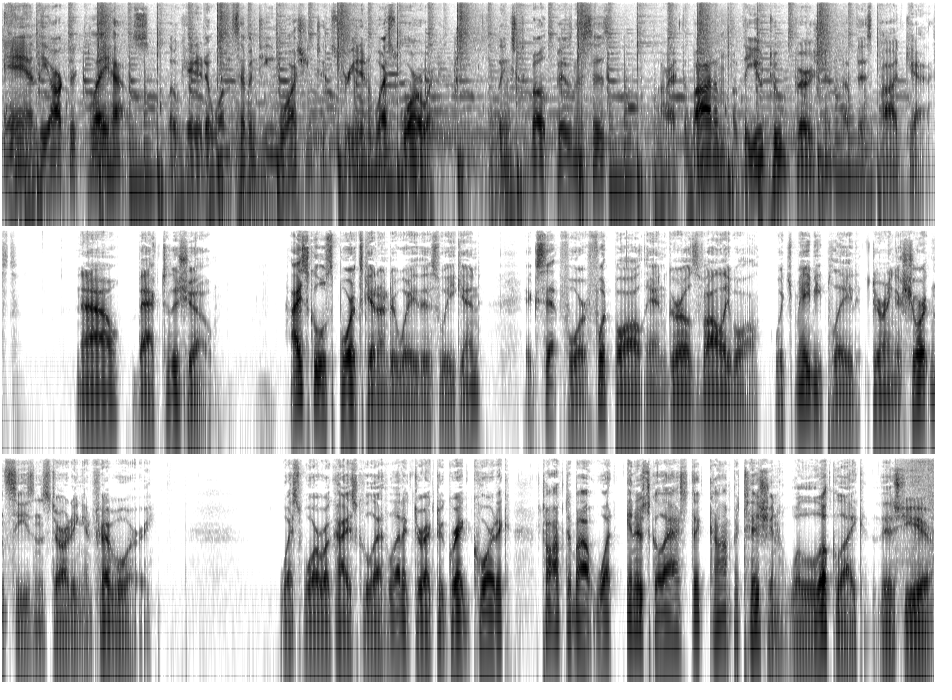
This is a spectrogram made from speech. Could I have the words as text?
And the Arctic Playhouse, located at 117 Washington Street in West Warwick. Links to both businesses are at the bottom of the YouTube version of this podcast. Now, back to the show. High school sports get underway this weekend except for football and girls volleyball, which may be played during a shortened season starting in February. West Warwick High School Athletic Director Greg Kordick talked about what interscholastic competition will look like this year.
